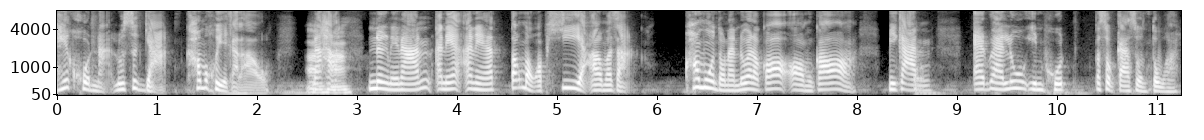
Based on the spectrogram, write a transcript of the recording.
ให้คนอะรู้สึกอยากเข้ามาคุยกับเรานะคะอ่าฮะหนึ่งในนั้น อันเนี้ยอันเนี้ยต้องบอกว่าพี่อะเอามาจากข้อมูลตรงนั้นด้วยแล้วก็ออมก็มีการ add value input ประสบการณ์ส่วนตัวครับ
